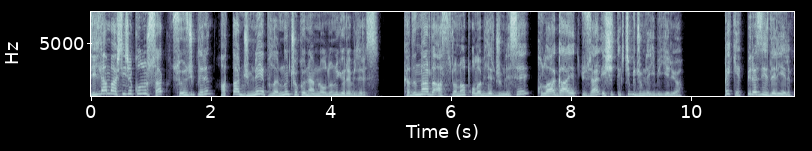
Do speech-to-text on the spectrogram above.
Dilden başlayacak olursak sözcüklerin hatta cümle yapılarının çok önemli olduğunu görebiliriz. Kadınlar da astronot olabilir cümlesi kulağa gayet güzel, eşitlikçi bir cümle gibi geliyor. Peki biraz irdeleyelim.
